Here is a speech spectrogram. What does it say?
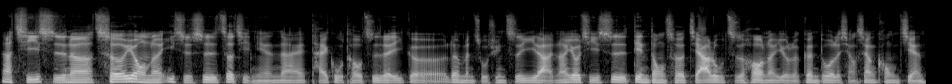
那其实呢，车用呢一直是这几年来台股投资的一个热门族群之一啦。那尤其是电动车加入之后呢，有了更多的想象空间。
